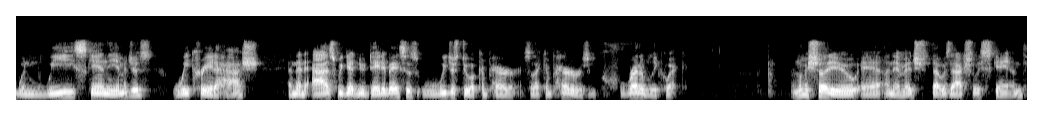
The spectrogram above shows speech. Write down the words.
when we scan the images, we create a hash. And then as we get new databases, we just do a comparator. So that comparator is incredibly quick. And let me show you a, an image that was actually scanned.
